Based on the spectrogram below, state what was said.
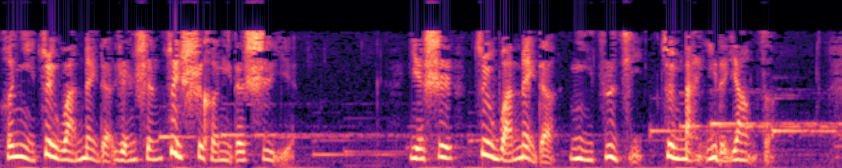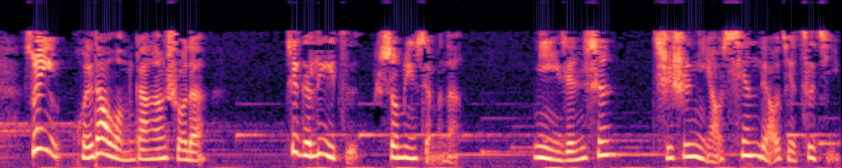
和你最完美的人生、最适合你的事业，也是最完美的你自己最满意的样子。所以回到我们刚刚说的。这个例子说明什么呢？你人生其实你要先了解自己，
